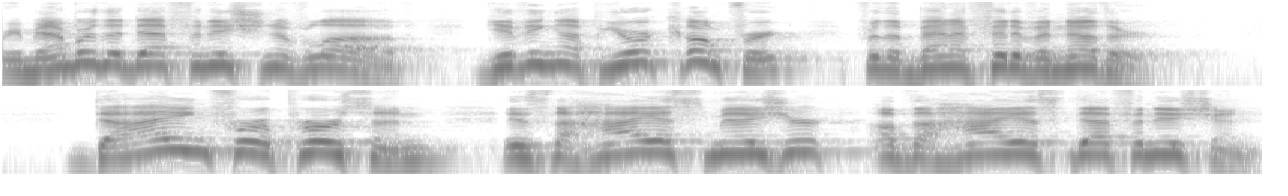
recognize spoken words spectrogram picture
Remember the definition of love giving up your comfort for the benefit of another. Dying for a person is the highest measure of the highest definition.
